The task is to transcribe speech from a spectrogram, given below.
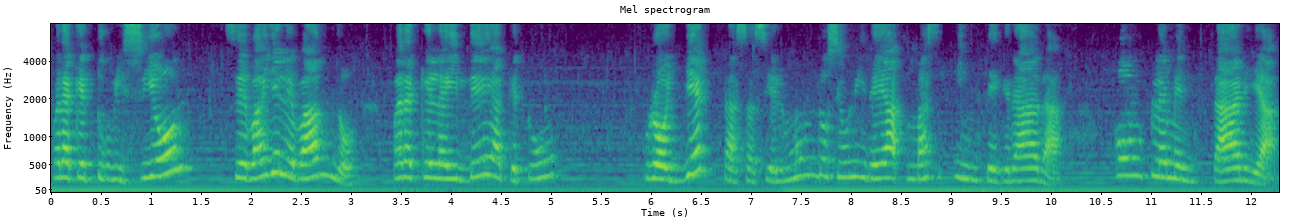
para que tu visión se vaya elevando, para que la idea que tú proyectas hacia el mundo sea una idea más integrada, complementaria,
